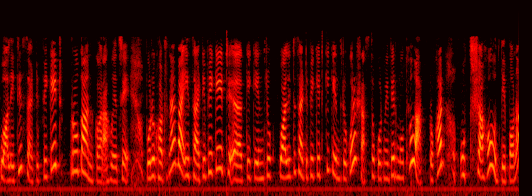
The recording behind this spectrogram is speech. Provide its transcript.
কোয়ালিটি সার্টিফিকেট প্রদান করা হয়েছে। পুরো ঘটনায় বা এই সার্টিফিকেট কে কেন্দ্র কোয়ালিটি সার্টিফিকেটকে কেন্দ্র করে স্বাস্থ্যকর্মীদের মধ্যেও এক প্রকার উৎসাহ উদ্দীপনা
